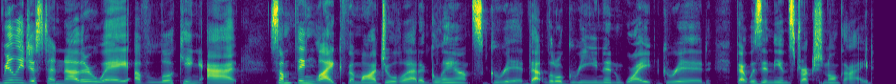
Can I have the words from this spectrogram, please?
really just another way of looking at something like the module at a glance grid, that little green and white grid that was in the instructional guide.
